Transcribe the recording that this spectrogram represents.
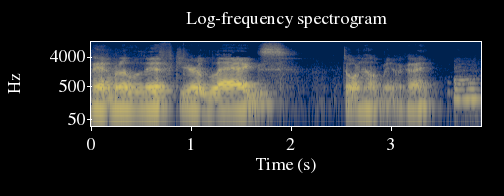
Okay, I'm gonna lift your legs. Don't help me, okay? Mhm.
